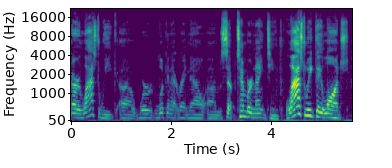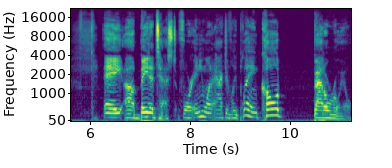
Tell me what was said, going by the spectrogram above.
or last week, uh, we're looking at right now, um, September 19th. Last week they launched a uh, beta test for anyone actively playing called Battle Royale.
